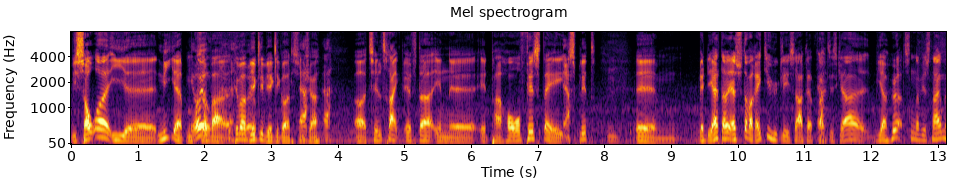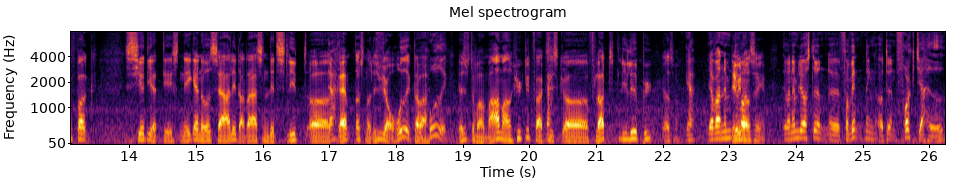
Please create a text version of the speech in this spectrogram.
vi sover i øh, ni af dem, Jo, jo. som var, det var virkelig, virkelig godt, synes ja, jeg. Ja. Og tiltrængt efter en, øh, et par hårde festdage ja. i Split. Mm. Øhm, men ja, der, jeg synes, der var rigtig hyggeligt i Zagreb, Ja. faktisk. Jeg, vi har hørt, sådan, når vi har snakket med folk, så siger de, at det sådan ikke er noget særligt, og der er sådan lidt slidt og Ja. ja. grimt og sådan noget. Det synes jeg overhovedet ikke, der var. Overhovedet ikke. Jeg synes, det var meget, meget hyggeligt faktisk, ja. og flot lille by. Altså, Ja, jeg var nemlig, det vil var. Det var nemlig også den øh, forventning og den frygt, jeg havde.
